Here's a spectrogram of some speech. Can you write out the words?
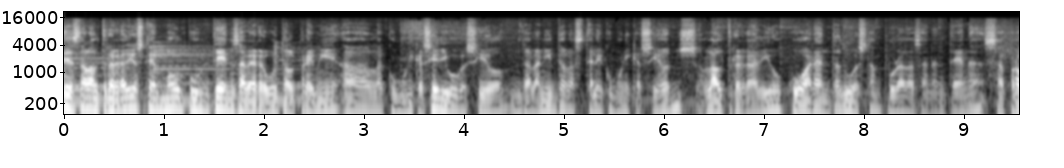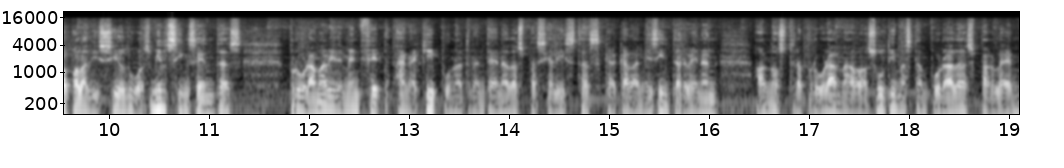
Des de l'Altra Ràdio estem molt contents d'haver rebut el premi a la comunicació i divulgació de la nit de les telecomunicacions. L'Altra Ràdio, 42 temporades en antena, s'apropa a l'edició 2500, programa evidentment fet en equip, una trentena d'especialistes que cada mes intervenen al nostre programa. A les últimes temporades parlem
